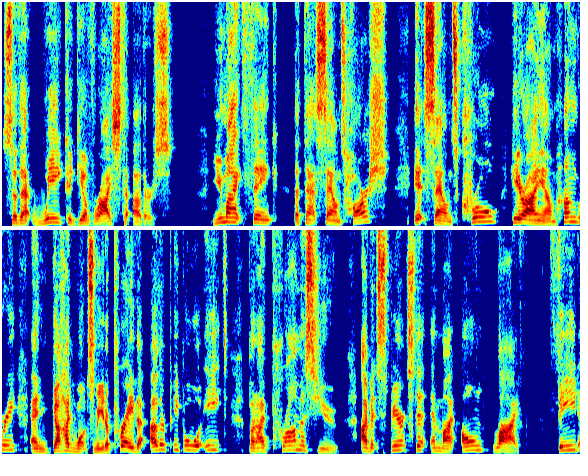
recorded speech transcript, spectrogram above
so that we could give rice to others. You might think that that sounds harsh, it sounds cruel. Here I am hungry, and God wants me to pray that other people will eat. But I promise you, I've experienced it in my own life. Feed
